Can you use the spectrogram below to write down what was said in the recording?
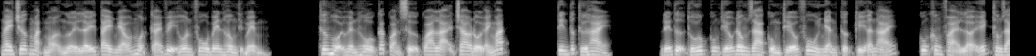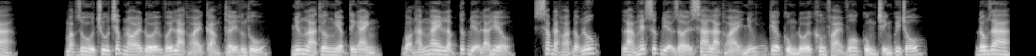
ngay trước mặt mọi người lấy tay méo một cái vị hôn phu bên hông thì mềm. Thương hội huyền hồ các quản sự qua lại trao đổi ánh mắt. Tin tức thứ hai, đến tự thú cũng thiếu đông gia cùng thiếu phu nhân cực kỳ ân ái, cũng không phải lợi ích thông gia. Mặc dù chu chấp nói đối với lạc hoài cảm thấy hứng thú nhưng là thương nghiệp tinh anh, bọn hắn ngay lập tức địa đã hiểu, sắp đặt hoạt động lúc, làm hết sức địa rời xa lạc hoài những kia cùng đối không phải vô cùng chính quy chỗ. Đông ra,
